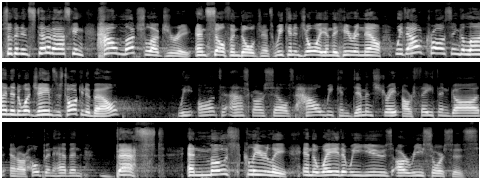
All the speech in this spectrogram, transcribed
So then instead of asking how much luxury and self indulgence we can enjoy in the here and now without crossing the line into what James is talking about, we ought to ask ourselves how we can demonstrate our faith in God and our hope in heaven best and most clearly in the way that we use our resources.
